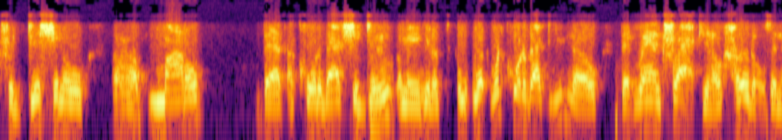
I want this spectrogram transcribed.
traditional uh, model that a quarterback should do. I mean, you know, what what quarterback do you know that ran track, you know, hurdles and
